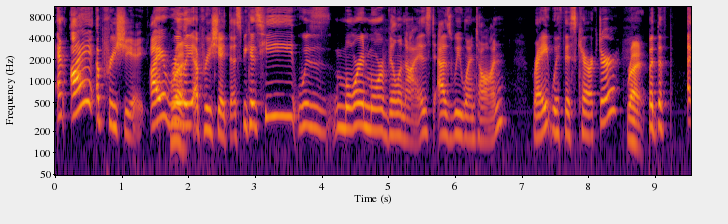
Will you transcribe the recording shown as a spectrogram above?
And I appreciate, I really appreciate this because he was more and more villainized as we went on, right, with this character. Right. But the Uh,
